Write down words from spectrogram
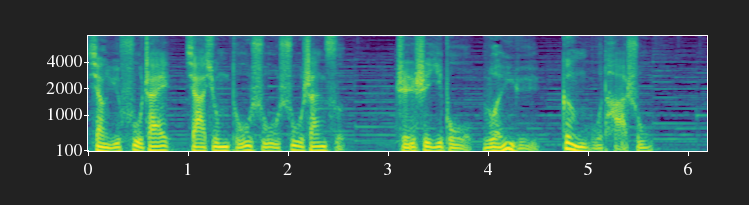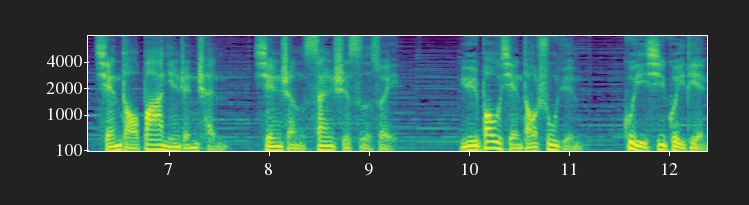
项羽复斋家兄读书书山寺，只是一部《论语》。”更无他书。乾道八年壬辰，先生三十四岁，与包显道书云：“贵溪贵殿，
